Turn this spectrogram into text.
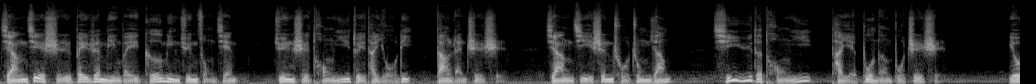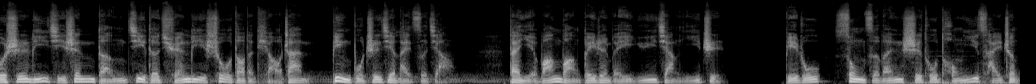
蒋介石被任命为革命军总监，军事统一对他有利，当然支持。蒋济身处中央，其余的统一他也不能不支持。有时李济深等既得权力受到的挑战，并不直接来自蒋，但也往往被认为与蒋一致。比如宋子文试图统一财政，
